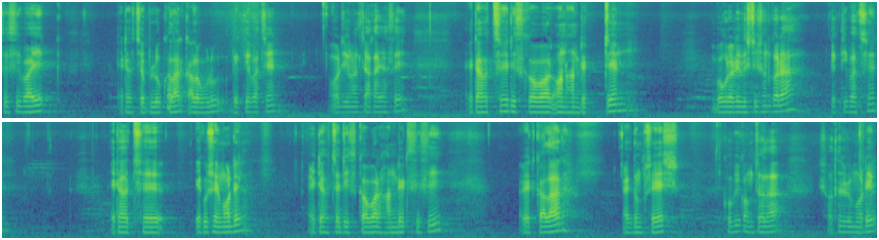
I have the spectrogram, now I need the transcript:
সিসি বাইক এটা হচ্ছে ব্লু কালার কালো ব্লু দেখতে পাচ্ছেন? অরিজিনাল চাকাই আছে। এটা হচ্ছে Discover one hundred ten Bogura registration করা, দেখতে পাচ্ছেন? এটা হচ্ছে একুশের মডেল এটা হচ্ছে Discover hundred CC red colour একদম ফ্রেশ খুবই কম চলা, সতেরোর মডেল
